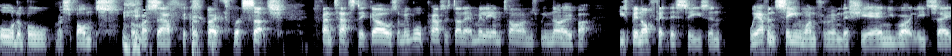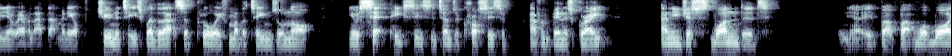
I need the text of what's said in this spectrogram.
audible response from myself because both were such fantastic goals. I mean, Ward Prowse has done it a million times, we know, but he's been off it this season. We haven't seen one from him this year, and you rightly say, you know, we haven't had that many opportunities, whether that's a ploy from other teams or not. You know, set pieces in terms of crosses have, haven't been as great, and you just wondered, you know, but but what, why,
